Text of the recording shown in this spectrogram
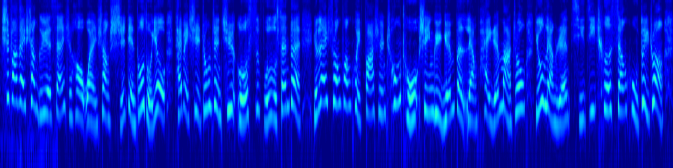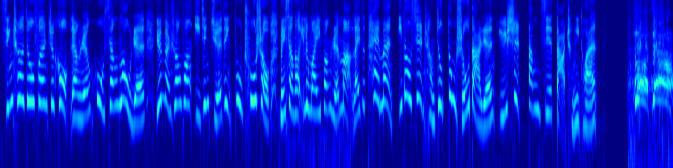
事发在上个月三十号晚上十点多左右，台北市中正区罗斯福路三段。原来双方会发生冲突，是因为原本。两派人马中有两人骑机车相互对撞，行车纠纷之后，两人互相闹人。原本双方已经决定不出手，没想到另外一方人马来得太慢，一到现场就动手打人，于是当街打成一团。坐下！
